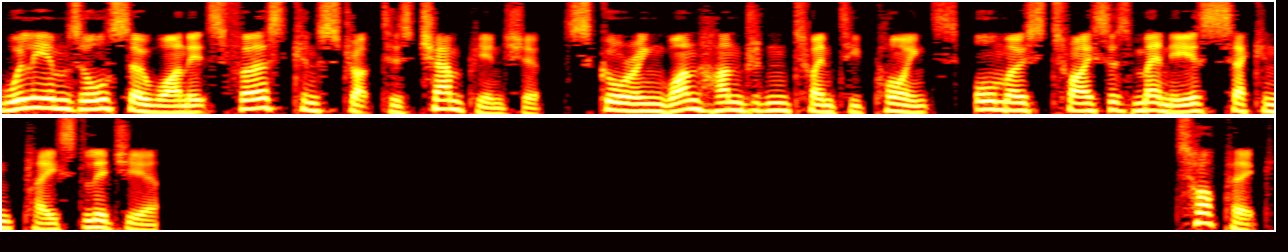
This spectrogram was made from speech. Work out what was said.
Williams also won its first Constructors' Championship, scoring 120 points, almost twice as many as second-placed Ligier. Topic:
